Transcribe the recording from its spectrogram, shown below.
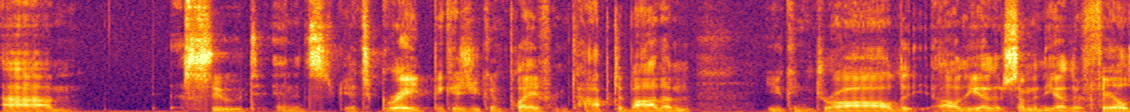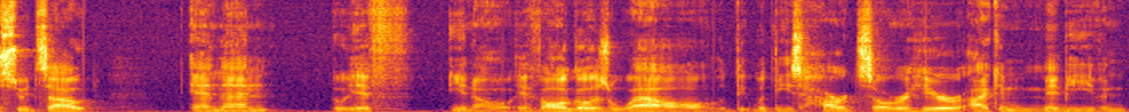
um, suit and it's it's great because you can play it from top to bottom. You can draw all the all the other some of the other fail suits out and then if you know if all goes well with these hearts over here I can maybe even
